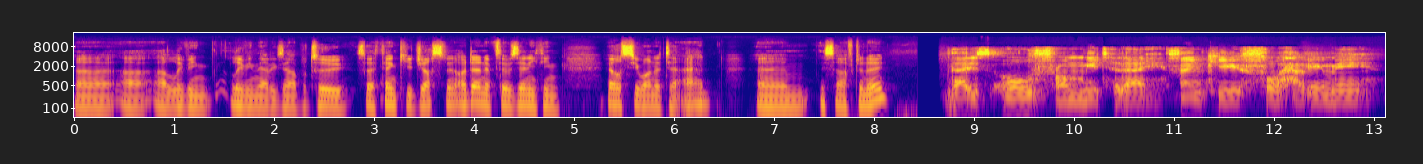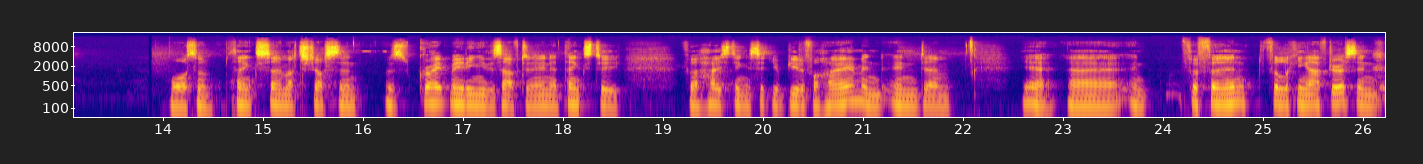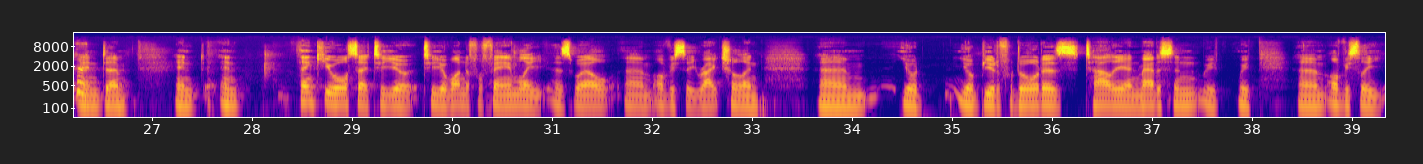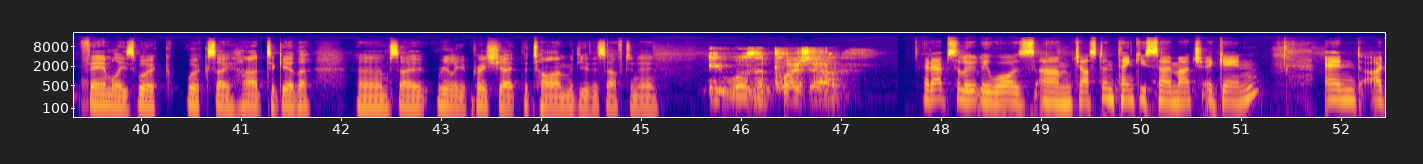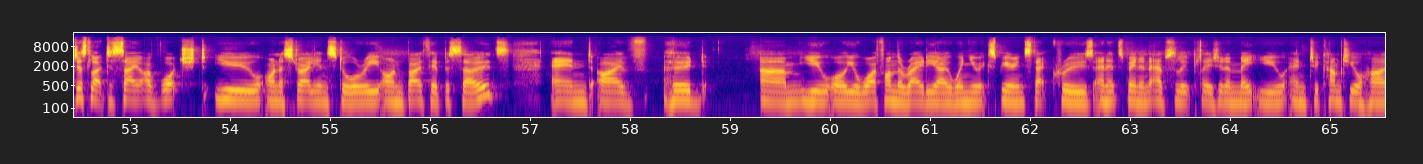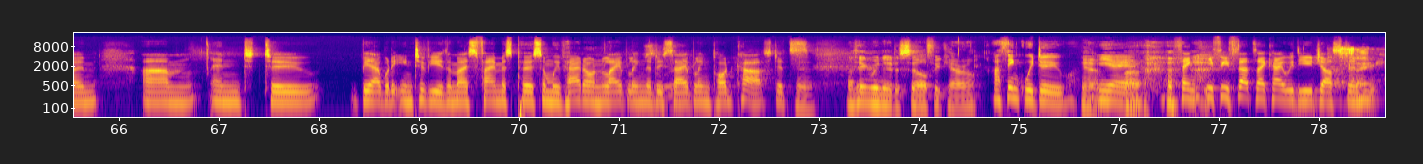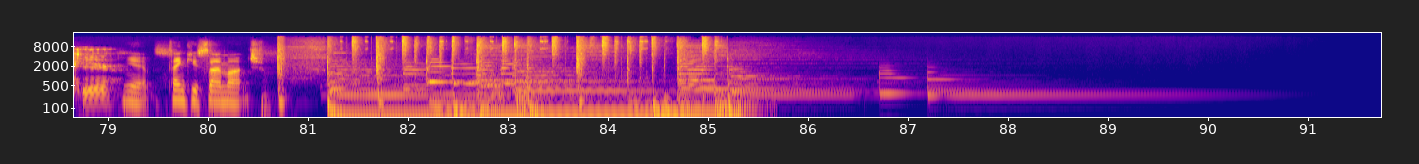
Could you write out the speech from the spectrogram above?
uh, are, are living living that example too. So thank you, Justin. I don't know if there was anything else you wanted to add um, this afternoon. That is all from me today. Thank you for having me. Awesome. Thanks so much, Justin. It was great meeting you this afternoon, and thanks to for hosting us at your beautiful home, and and um, yeah, uh, and for Fern for looking after us, and and um, and and thank you also to your to your wonderful family as well. Um, obviously, Rachel and um, your your beautiful daughters, Talia and Madison. We we um, obviously families work work so hard together. Um, so really appreciate the time with you this afternoon. It was a pleasure. It absolutely was, um, Justin. Thank you so much again. And I'd just like to say I've watched you on Australian Story on both episodes, and I've heard um, you or your wife on the radio when you experienced that cruise, and it's been an absolute pleasure to meet you and to come to your home um, and to be able to interview the most famous person we've had on labeling the disabling podcast. It's I think we need a selfie, Carol. I think we do. Yeah. Yeah. Thank if if that's okay with you, Justin. Thank you. Yeah. Thank you so much.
